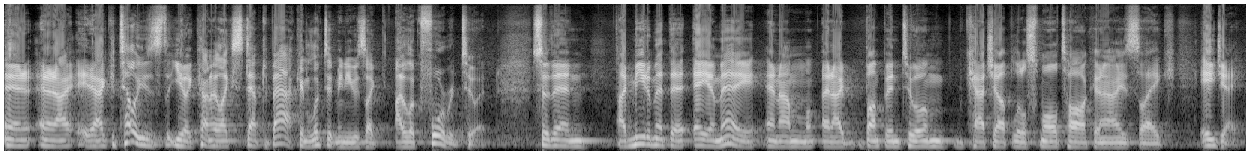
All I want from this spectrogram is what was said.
And and I and I could tell he was you know kind of like stepped back and looked at me, and he was like, "I look forward to it." So then I meet him at the AMA, and I'm and I bump into him, catch up, little small talk, and I was like, AJ,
